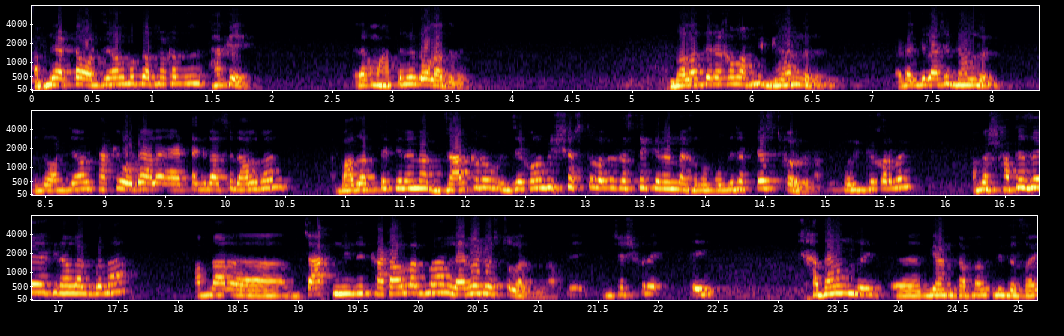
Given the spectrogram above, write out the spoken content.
আপনি একটা অরিজিনাল মতো আপনার কাছে যদি থাকে, এরকম হাতে নিয়ে দলা দেবেন। দিয়ে এরকম আপনি ঘ্রাণ নেবেন। একটা গ্লাসে ঢালবেন। যদি অরিজিনাল থাকে, ওটা একটা গ্লাসে ঢালবেন। বাজার থেকে কেনেন আর যার কোনো যে কোনো বিশ্বাস্ত লোকের কাছ থেকে কেনেন না কোনো মধ্যটা টেস্ট করবেন, আপনি পরীক্ষা করবেন। আপনার সাথে যে কেনা লাগবে না, আপনার চাক নিজে কাটাও লাগবে না ল্যাবে টেস্টও লাগবে না। আপনি বিশেষ করে এই সাধারণ যে জ্ঞানটা আপনাদের দিতে চাই,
